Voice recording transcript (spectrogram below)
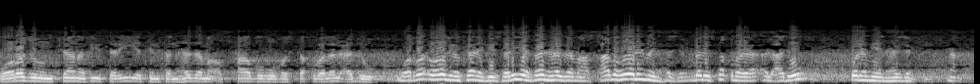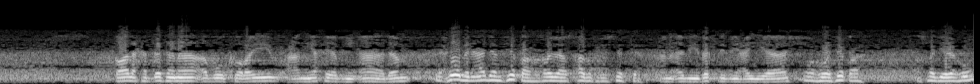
ورجل كان في سرية فانهزم أصحابه فاستقبل العدو. ورجل كان في سرية فانهزم أصحابه ولم ينهزم بل استقبل العدو ولم ينهزم. نعم. قال حدثنا أبو كريب عن يحيى بن آدم يحيى بن آدم ثقة أخرج أصحابه في الستة. عن أبي بكر بن عياش وهو ثقة أخرج له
